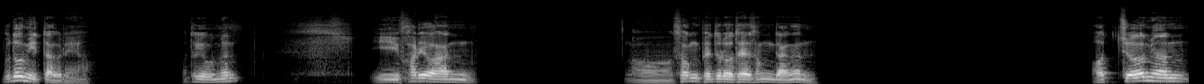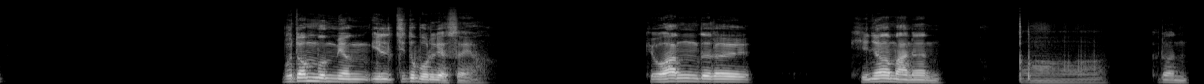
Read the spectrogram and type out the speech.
무덤이 있다 그래요. 어떻게 보면 이 화려한 어, 성 베드로 대성당은 어쩌면 무덤 문명일지도 모르겠어요. 교황들을 기념하는 어, 그런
